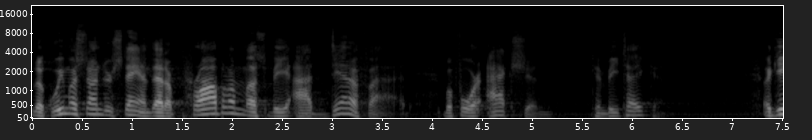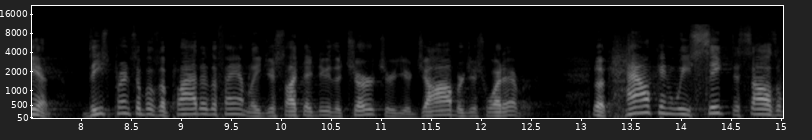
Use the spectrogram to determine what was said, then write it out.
Look, we must understand that a problem must be identified before action can be taken. Again, these principles apply to the family just like they do the church or your job or just whatever. Look, how can we seek to solve a,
